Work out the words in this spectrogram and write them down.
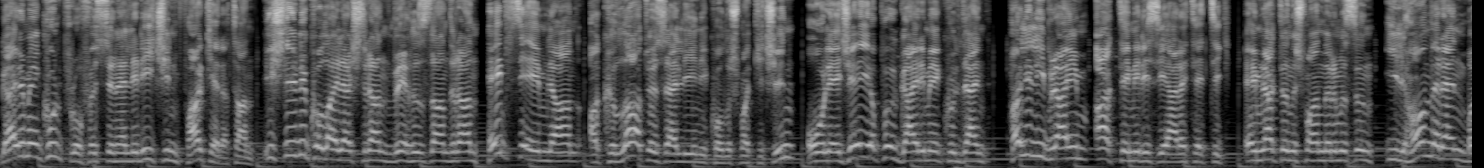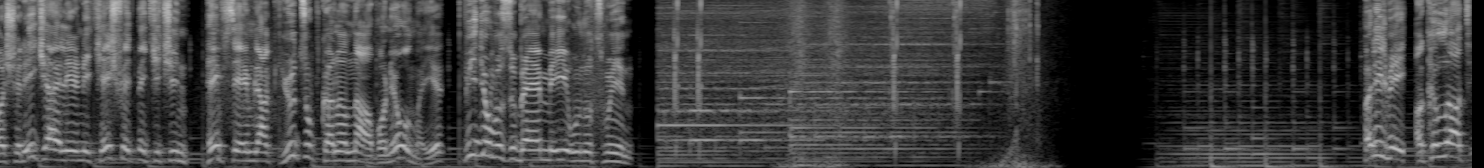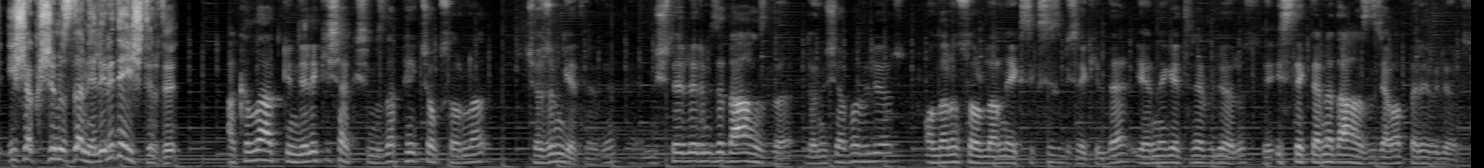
Gayrimenkul profesyonelleri için fark yaratan, işlerini kolaylaştıran ve hızlandıran hepsi emlakın akıllı at özelliğini konuşmak için OLC Yapı Gayrimenkul'den Halil İbrahim Akdemir'i ziyaret ettik. Emlak danışmanlarımızın ilham veren başarı hikayelerini keşfetmek için Hepsi Emlak YouTube kanalına abone olmayı, videomuzu beğenmeyi unutmayın. Halil Bey, akıllı at iş akışınızda neleri değiştirdi? Akıllı at gündelik iş akışımızda pek çok soruna çözüm getirdi. E, Müşterilerimize daha hızlı dönüş yapabiliyor. Onların sorularını eksiksiz bir şekilde yerine getirebiliyoruz. ve isteklerine daha hızlı cevap verebiliyoruz.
